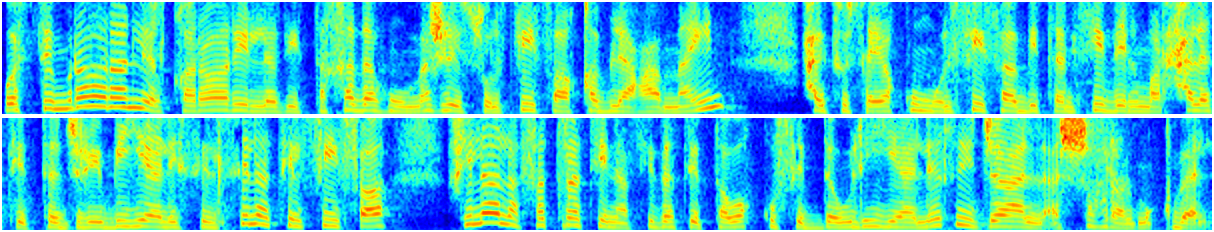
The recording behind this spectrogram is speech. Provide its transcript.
واستمرارا للقرار الذي اتخذه مجلس الفيفا قبل عامين حيث سيقوم الفيفا بتنفيذ المرحلة التجريبية لسلسلة الفيفا خلال فترة نافذة التوقف الدولية للرجال الشهر المقبل.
